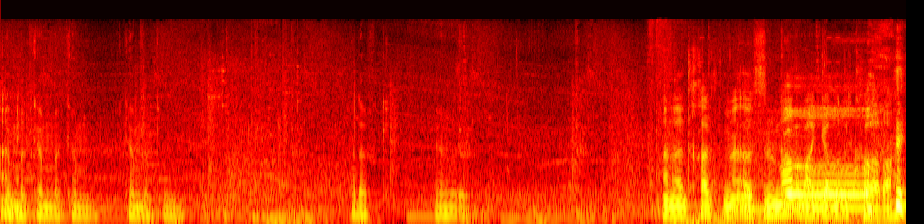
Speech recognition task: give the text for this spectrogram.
أنا. كمل كمل كمل كمل كمل. هدفك. يا عمري أنا دخلت في المرمى. قبل الكورة.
